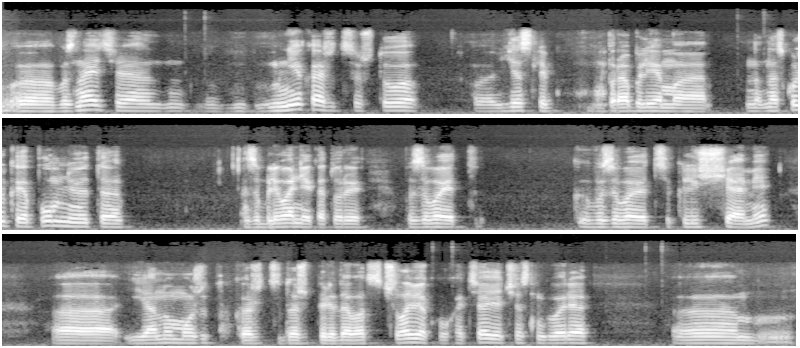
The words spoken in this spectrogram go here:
Э, вы знаете, мне кажется, что э, если проблема, насколько я помню, это заболевание, которое вызывает, вызывается клещами, э, и оно может, кажется, даже передаваться человеку. Хотя я, честно говоря, эм,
